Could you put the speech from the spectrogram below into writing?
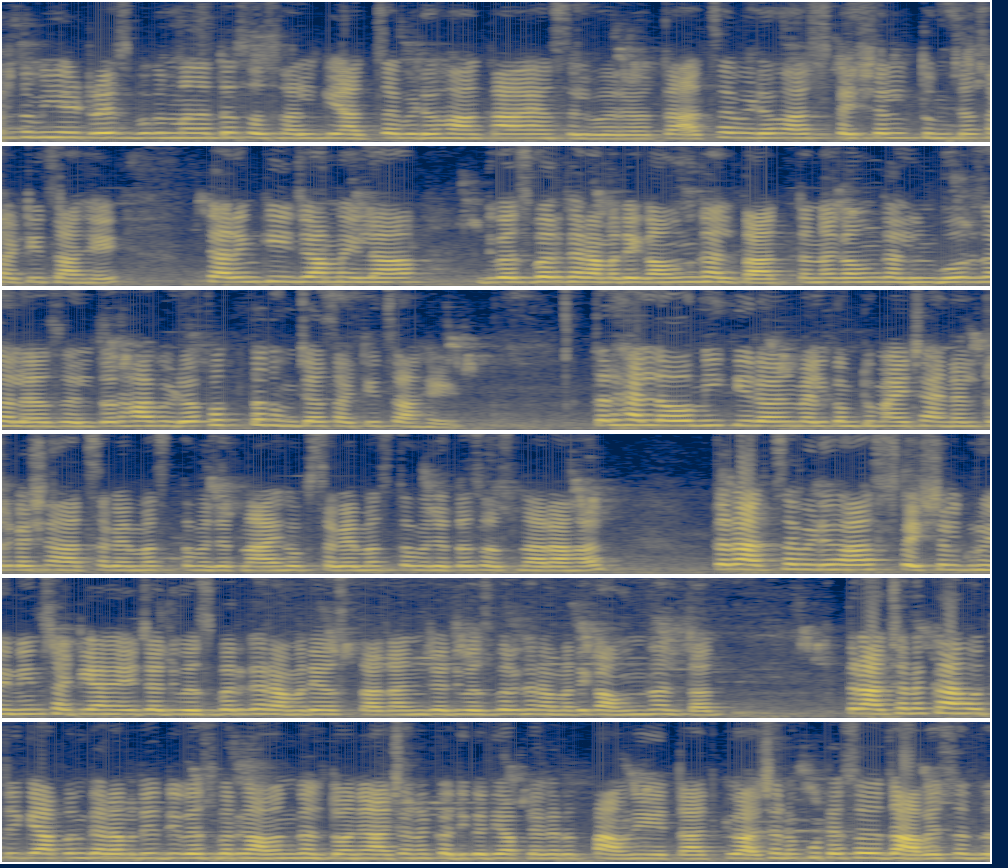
तर तुम्ही हे ड्रेस बघून म्हणतच असाल की आजचा व्हिडिओ हा काय असेल बरं? तर आजचा व्हिडिओ हा स्पेशल तुमच्यासाठीच आहे. कारण की ज्या महिला दिवसभर घरामध्ये गाऊन घालतात त्यांना गाऊन घालून बोर झाले असेल तर हा व्हिडिओ फक्त तुमच्यासाठीच आहे. तर hello me Kiran. Welcome to my channel तर कशा आहात? सगळे मस्त मजेत ना? आय होप सगळे मस्त मजेतच असणार आहात. तर आजचा व्हिडिओ हा स्पेशल गृहिणींसाठी आहे ज्या दिवसभर घरामध्ये असतात आणि ज्या दिवसभर घरामध्ये गाऊन घालतात. तर अचानक काय होते की आपण घरामध्ये दिवसभर गाऊन घालतो आणि अचानक कधी कधी आपल्या घरात पाहुणे येतात किंवा अचानक कुठे असं जावेसं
